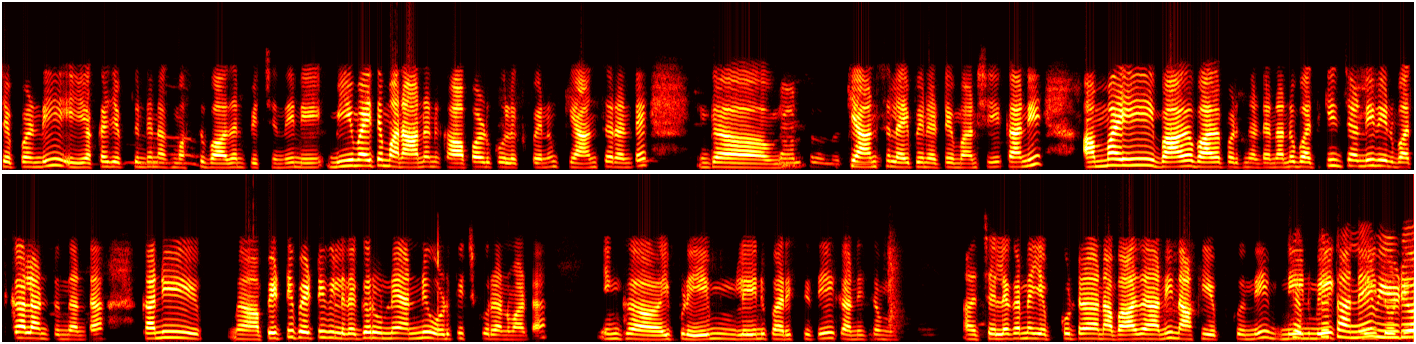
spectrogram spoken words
చెప్పండి. ఈ అక్క చెప్తుంటే నాకు మస్తు బాధ అనిపించింది నే- మేమైతే మా నాన్నని కాపాడుకోలేకపోయినాం. క్యాన్సర్ అంటే ఇంకా క్యాన్సర్ అయిపోయినట్టే మనిషి. కానీ అమ్మాయి బాగా బాధపడుతుందంట. నన్ను బతికించండి నేను బతకాలంటుందంట. కానీ పెట్టి పెట్టి వీళ్ళ దగ్గర ఉన్నాయి అన్ని ఒడిపించుకోరు అనమాట ఇంకా ఇప్పుడు ఏం లేని పరిస్థితి. కనీసం చెల్లెకన్నా చెప్పుకుంటా నా బాధ అని నాకు చెప్పుకుంది. నేను తనే వీడియో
